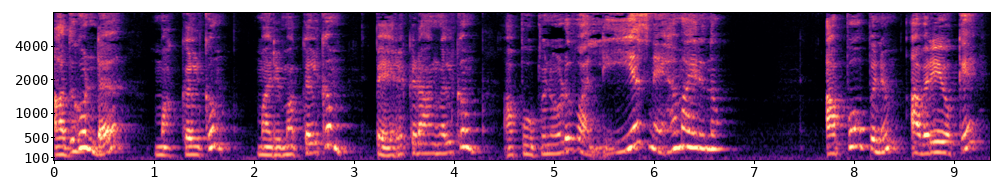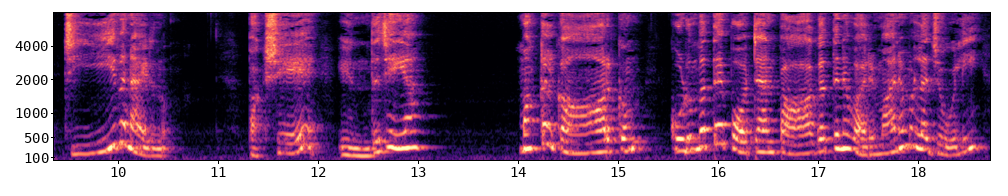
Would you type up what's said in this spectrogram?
അതുകൊണ്ട് മക്കൾക്കും മരുമക്കൾക്കും പേരക്കിടാങ്ങൾക്കും അപ്പൂപ്പനോട് വലിയ സ്നേഹമായിരുന്നു. അപ്പൂപ്പനും അവരെയൊക്കെ ജീവനായിരുന്നു. പക്ഷേ എന്തു ചെയ്യാം? മക്കൾക്ക് ആർക്കും കുടുംബത്തെ പോറ്റാൻ പാകത്തിന് വരുമാനമുള്ള ജോലി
